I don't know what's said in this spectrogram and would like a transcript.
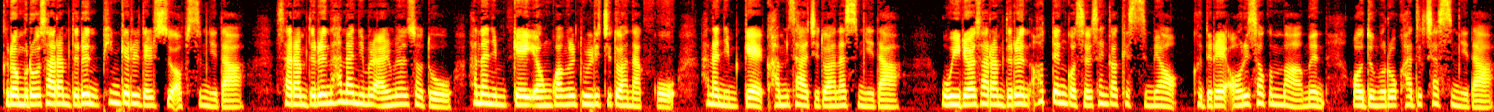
그러므로 사람들은 핑계를 댈 수 없습니다. 사람들은 하나님을 알면서도 하나님께 영광을 돌리지도 않았고 하나님께 감사하지도 않았습니다. 오히려 사람들은 헛된 것을 생각했으며 그들의 어리석은 마음은 어둠으로 가득 찼습니다.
